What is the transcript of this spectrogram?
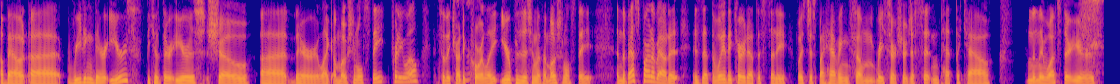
about uh, reading their ears because their ears show uh, their like emotional state pretty well, and so they tried Mhm. to correlate ear position with emotional state. And the best part about it is that the way they carried out this study was just by having some researcher just sit and pet the cow, and then they watch their ears.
